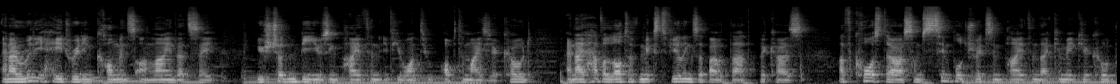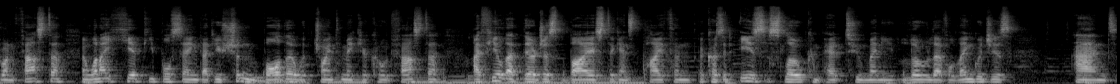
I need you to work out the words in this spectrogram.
And I really hate reading comments online that say you shouldn't be using Python if you want to optimize your code. And I have a lot of mixed feelings about that because of course, there are some simple tricks in Python that can make your code run faster. And when I hear people saying that you shouldn't bother with trying to make your code faster, I feel that they're just biased against Python because it is slow compared to many low-level languages. And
